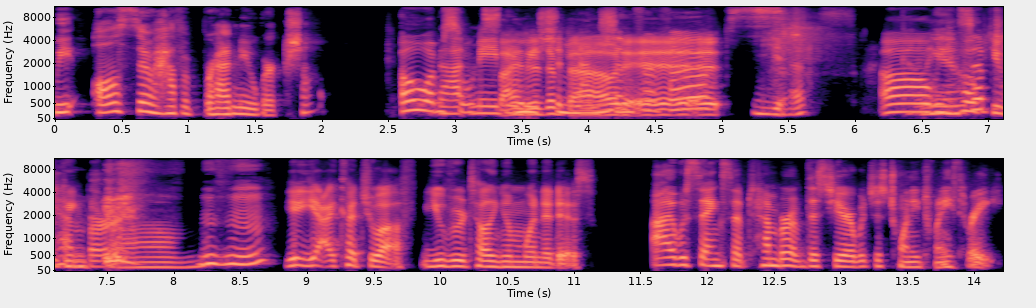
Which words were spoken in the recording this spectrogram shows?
We also have a brand new workshop oh, I'm that so maybe excited we should about mention it. for folks. Yes. Oh, we in hope September. you can come. Mm-hmm. Yeah, yeah. I cut you off. You were telling him when it is. I was saying September of this year, which is 2023.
